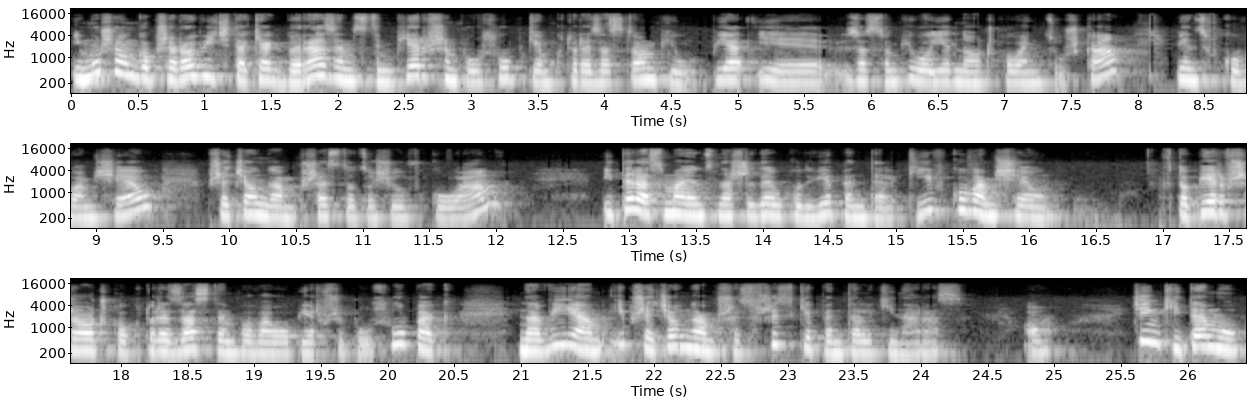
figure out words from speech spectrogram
i muszę go przerobić tak jakby razem z tym pierwszym półsłupkiem, które zastąpił, zastąpiło jedno oczko łańcuszka, więc wkuwam się, przeciągam przez to, co się wkułam i teraz mając na szydełku dwie pętelki, wkuwam się w to pierwsze oczko, które zastępowało pierwszy półsłupek, nawijam i przeciągam przez wszystkie pętelki naraz. O, dzięki temu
